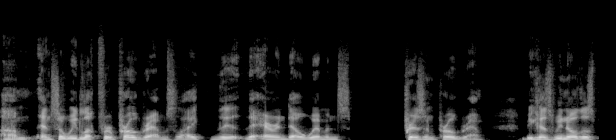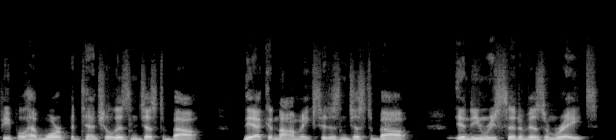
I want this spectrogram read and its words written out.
Um, and so we look for programs like the, the Arrendale Women's Prison Program because we know those people have more potential. It isn't just about the economics. It isn't just about ending recidivism rates.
